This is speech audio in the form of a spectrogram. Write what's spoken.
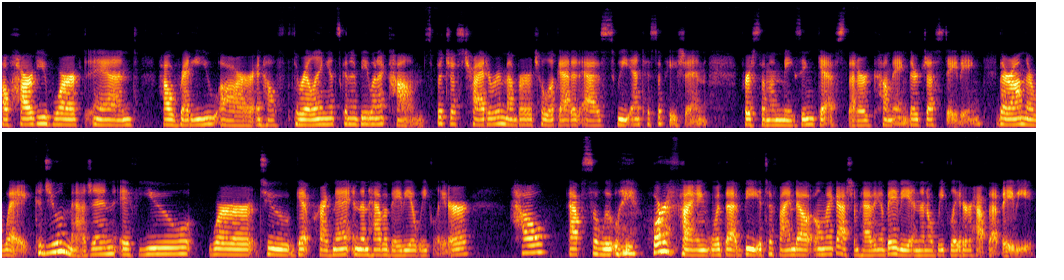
how hard you've worked and how ready you are and how thrilling it's going to be when it comes. But just try to remember to look at it as sweet anticipation for some amazing gifts that are coming. They're just dating, they're on their way. Could you imagine if you were to get pregnant and then have a baby a week later? How absolutely horrifying would that be to find out, oh my gosh, I'm having a baby, and then a week later have that baby?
